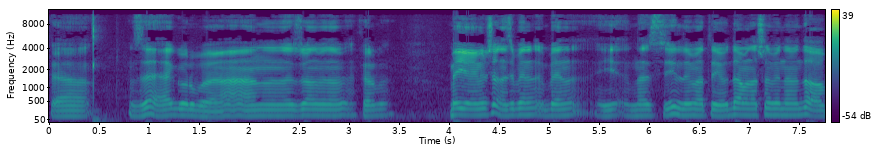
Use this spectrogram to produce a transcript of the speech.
Э, За Курбан Нахшан бен ביום ראשון, אז בין, בין נשיא למטה יהודה ונשון בן עמדו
